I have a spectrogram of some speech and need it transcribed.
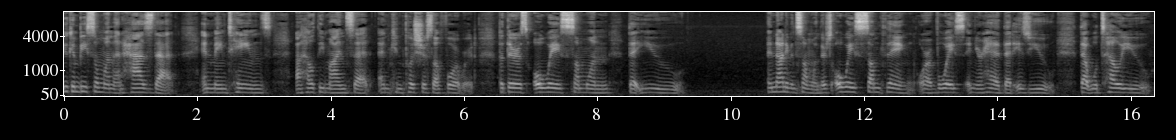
You can be someone that has that and maintains a healthy mindset and can push yourself forward. But there's always someone that you and not even someone, there's always something or a voice in your head that is you that will tell you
